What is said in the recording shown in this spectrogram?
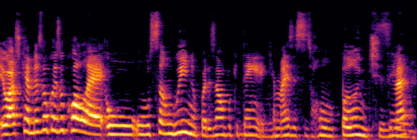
Eu acho que é a mesma coisa o colé, o, o sanguíneo, por exemplo, que tem que é mais esses rompantes, Sim. né?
